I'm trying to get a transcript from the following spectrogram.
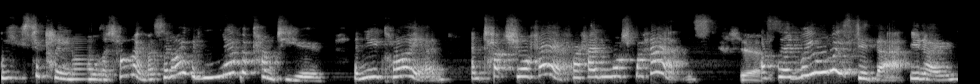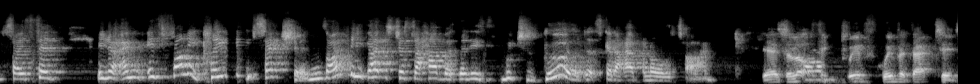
we used to clean all the time. I said, I would never come to you, a new client, and touch your hair if I hadn't washed my hands. Yeah. I said, we always did that, you know. So I said, you know, and it's funny, cleaning sections, I think that's just a habit that is, which is good, that's going to happen all the time. Yeah, there's a lot of Um, things we've we've adapted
